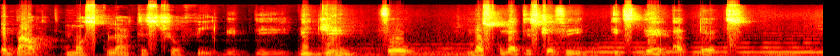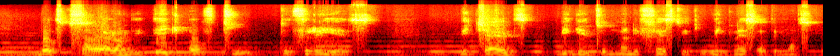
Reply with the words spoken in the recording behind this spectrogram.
about muscular dystrophy. The, the, the gene for muscular dystrophy, it's there at birth. But somewhere around the age of two to three years, the child begin to manifest with weakness of the muscle.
